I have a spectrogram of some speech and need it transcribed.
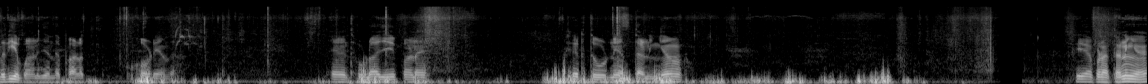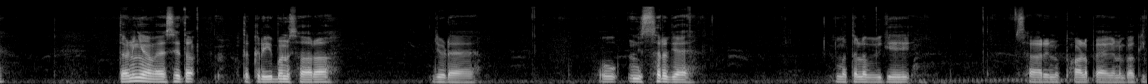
ਵਧੀਆ ਬਣ ਜਾਂਦਾ ਪਾਲਕ ਪਕੌੜਿਆਂ ਦਾ। ਐਵੇਂ ਥੋੜਾ ਜਿਹਾ ਪਾਣਾ ਫਿਰ ਤੋੜਨੇ ਧਨੀਆ। ਇਹ ਆਪਣਾ ਧਨੀਆ ਧਨੀਆ ਵੈਸੇ ਤਾਂ ਤਕਰੀਬਨ ਸਾਰਾ ਜਿਹੜਾ ਹੈ, ਉਹ ਨਿਸਰ ਗਿਆ ਮਤਲਬ ਕਿ ਸਾਰੇ ਨੂੰ ਫਲ ਪੈ ਗਏ ਨੇ, ਬਾਕੀ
